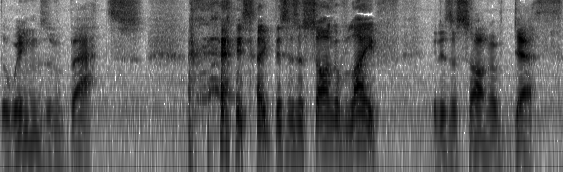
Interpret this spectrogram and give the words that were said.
the wings of bats. He's like, this is a song of life. It is a song of death.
